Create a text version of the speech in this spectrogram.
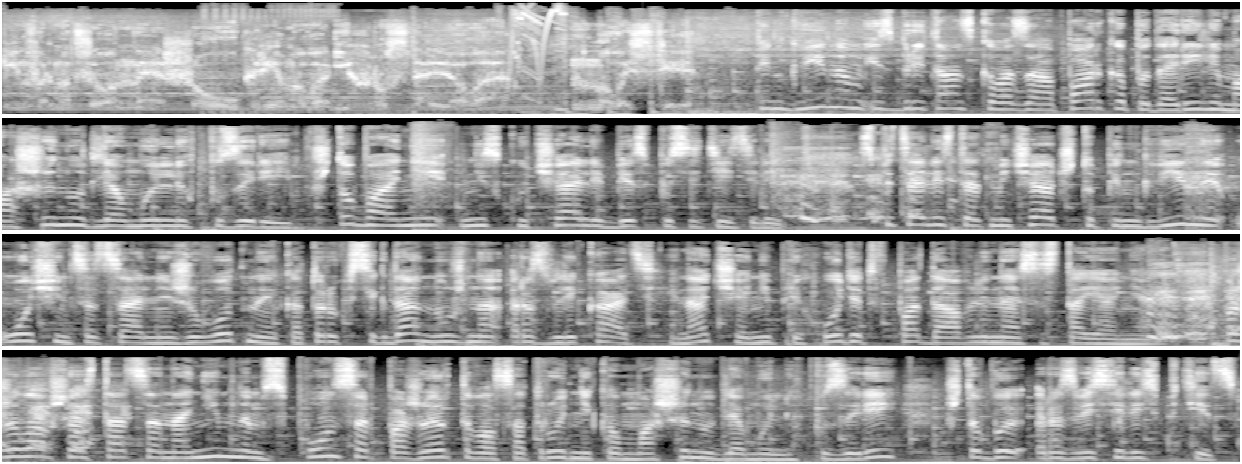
Информационное шоу Кремова и Хрусталева. Новости. Пингвинам из британского зоопарка подарили машину для мыльных пузырей, чтобы они не скучали без посетителей. Специалисты отмечают, что пингвины очень социальные животные, которых всегда нужно развлекать, иначе они приходят в подавленное состояние. Пожелавший остаться анонимным, спонсор пожертвовал сотрудникам машину для мыльных пузырей, чтобы развеселить птиц.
